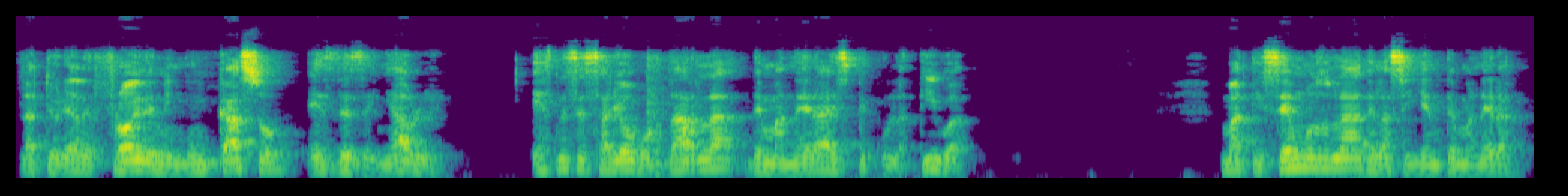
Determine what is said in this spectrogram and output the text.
la teoría de Freud en ningún caso es desdeñable. Es necesario abordarla de manera especulativa. Maticémosla de la siguiente manera.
